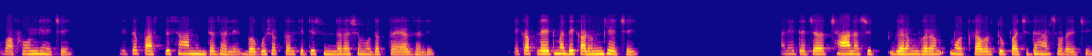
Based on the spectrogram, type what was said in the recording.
वाफवून घ्यायचे. इथं पाच ते सहा मिनिटं झाले. बघू शकतात किती सुंदर असे मोदक तयार झाले. एका प्लेटमध्ये काढून घ्यायचे. आणि त्याच्यावर छान अशी गरम गरम मोदकावर तुपाची धार सोडायची.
